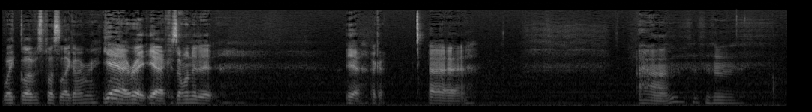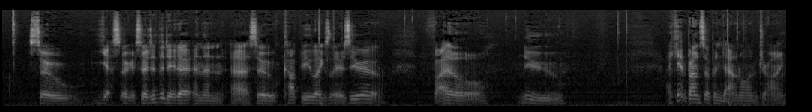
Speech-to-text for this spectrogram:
White gloves plus leg armor? Yeah, right, yeah, because I wanted it. Yeah, okay. Uh, um, so, yes, okay, so I did the data, and then, uh, so copy legs layer 0, file, new. I can't bounce up and down while I'm drawing,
